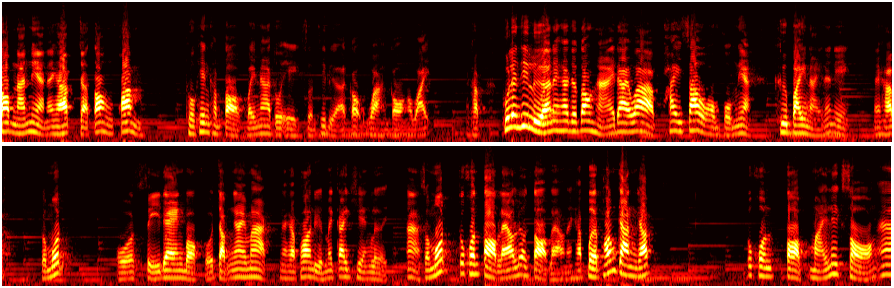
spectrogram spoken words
รอบนั้นเนี่ยนะครับจะต้องคว่ำโทเค็นคำตอบไว้หน้าตัวเอง ส่วนที่เหลือก็วางกองเอาไว้นะครับผู้เล่นที่เหลือนะครับจะต้องหาได้ว่าไพ่เศร้าของผมเนี่ยคือใบไหนนั่นเองนะครับ สมมติ โอ้สีแดงบอกโอ้จับง่ายมากนะครับเพราะอันอื่นไม่ใกล้เคียงเลยอะสมมติทุกคนตอบแล้วเลือกตอบแล้วนะครับ เปิดพร้อมกันครับ ทุกคนตอบหมายเลข2อ่า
